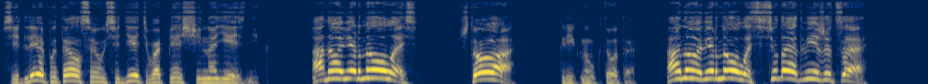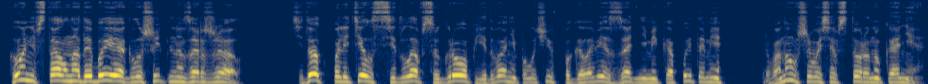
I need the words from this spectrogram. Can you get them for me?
В седле пытался усидеть вопящий наездник. «Оно вернулось!» «Что?» — крикнул кто-то. «Оно вернулось! Сюда движется!» Конь встал на дыбы и оглушительно заржал. Седок полетел с седла в сугроб, едва не получив по голове задними копытами рванувшегося в сторону коня.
